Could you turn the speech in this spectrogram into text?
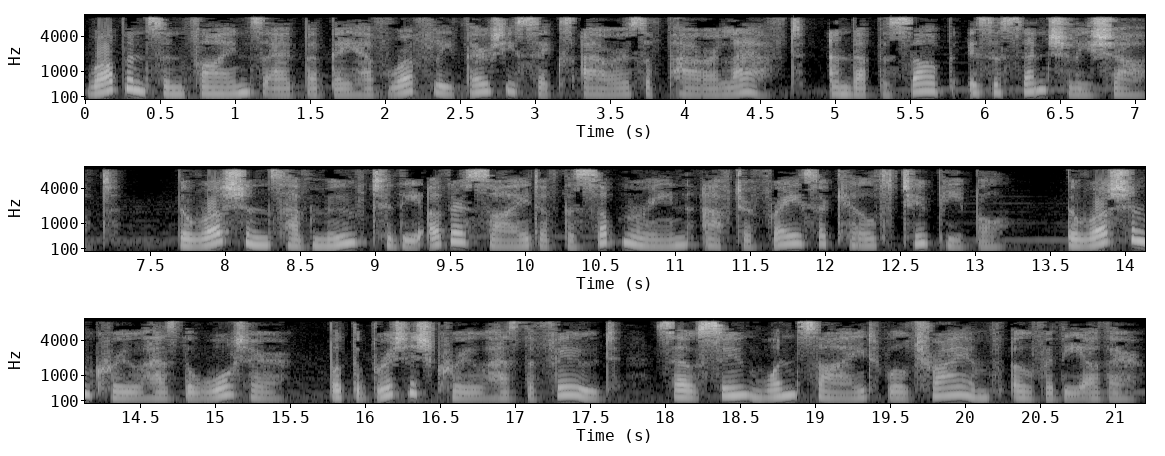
Robinson finds out that they have roughly 36 hours of power left and that the sub is essentially shot. The Russians have moved to the other side of the submarine after Fraser killed two people. The Russian crew has the water, but the British crew has the food, so soon one side will triumph over the other.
